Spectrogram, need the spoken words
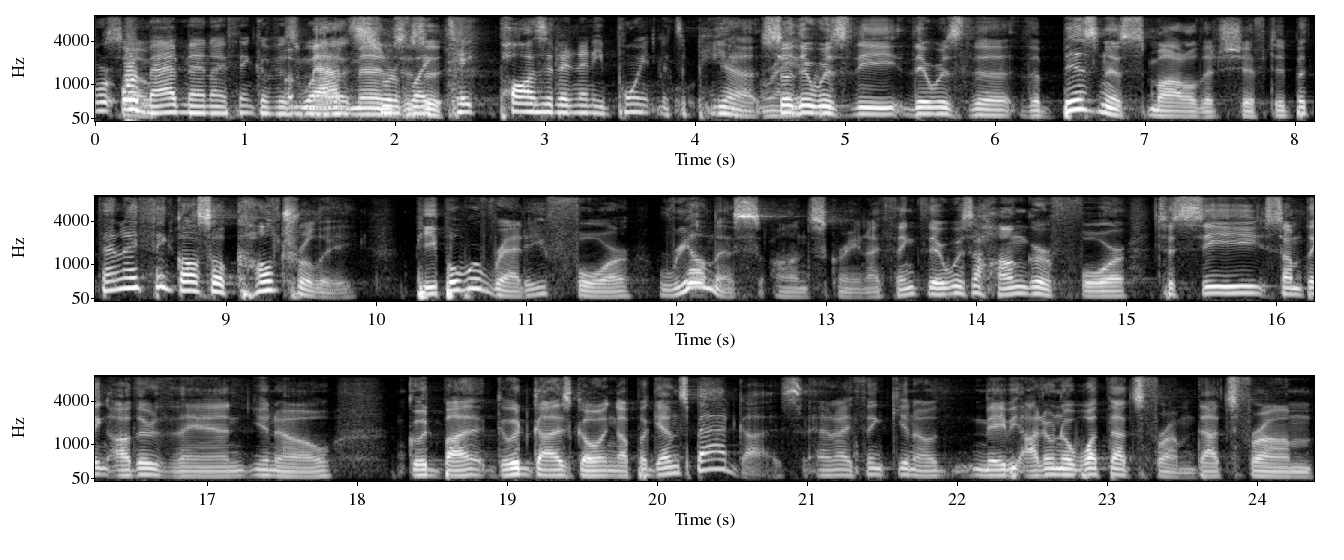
Or, So- or Mad Men, I think of as well. Mad as sort of like a- take pause it at any point and it's a painting. Yeah. So there was the there was the the business model that shifted, but then I think also culturally, people were ready for realness on screen. I think there was a hunger for to see something other than you know. Good, by, good guys going up against bad guys, and I think you know maybe I don't know what that's from. That's from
